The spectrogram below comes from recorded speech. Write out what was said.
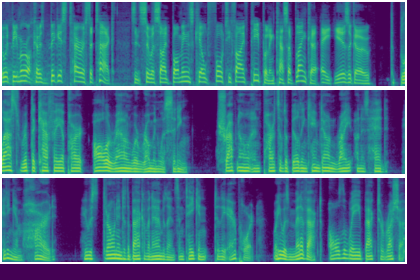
it would be Morocco's biggest terrorist attack since suicide bombings killed 45 people in Casablanca eight years ago. The blast ripped the cafe apart all around where Roman was sitting. Shrapnel and parts of the building came down right on his head, hitting him hard. He was thrown into the back of an ambulance and taken to the airport, where he was medevaced all the way back to Russia.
